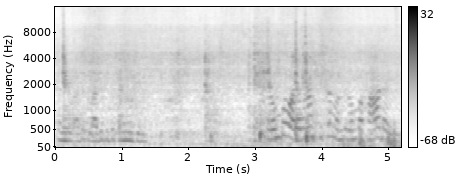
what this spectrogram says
கொஞ்சம் வதக்கிட்டு தண்ணி ஊற்றணும் ரொம்ப வதக்கினா சிக்கன் வந்து ரொம்ப ஹார்ட் ஆகிடும்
